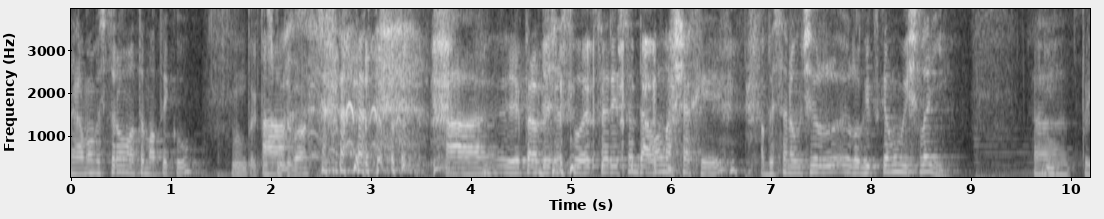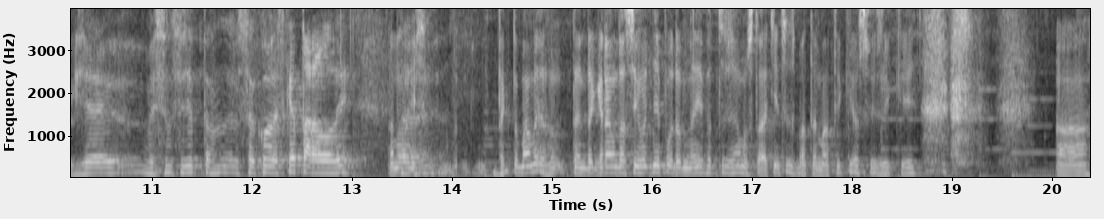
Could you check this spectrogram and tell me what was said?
Já mám vystudovanou matematiku. No, tak to a... jsme dva. a je pravda, že svoje dcery jsem dával na šachy, aby se naučil logickému myšlení. Hmm. takže myslím si, že tam jsou jako hezké paralely. Ano, uh, tak to máme ten background asi hodně podobný, protože mám státnice z matematiky a z fyziky. A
